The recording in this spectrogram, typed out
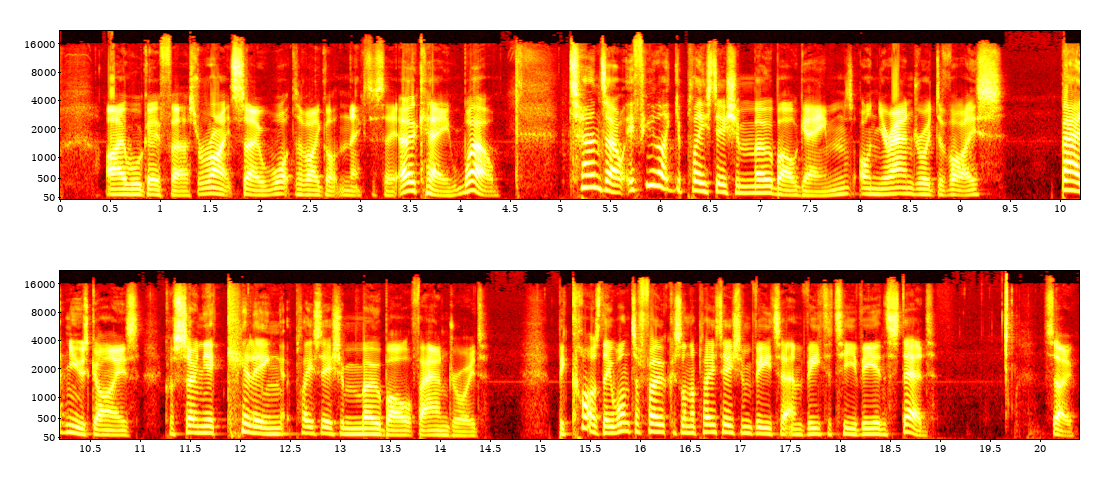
I will go first. Right, so what have I got next to say? Okay, well, Turns out, if you like your PlayStation mobile games on your Android device, bad news, guys, because Sony are killing PlayStation Mobile for Android because they want to focus on the PlayStation Vita and Vita TV instead. So,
